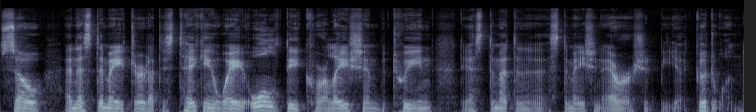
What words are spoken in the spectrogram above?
So an estimator that is taking away all the correlation between the estimate and the estimation error should be a good one.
